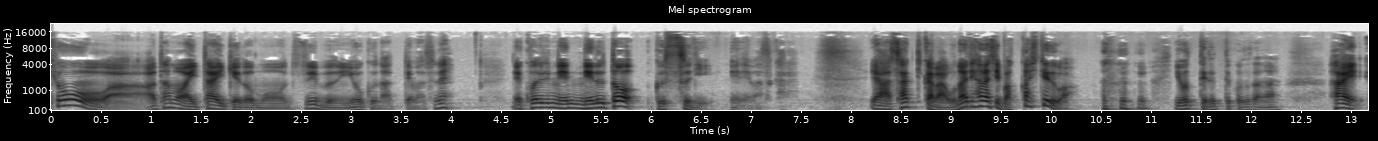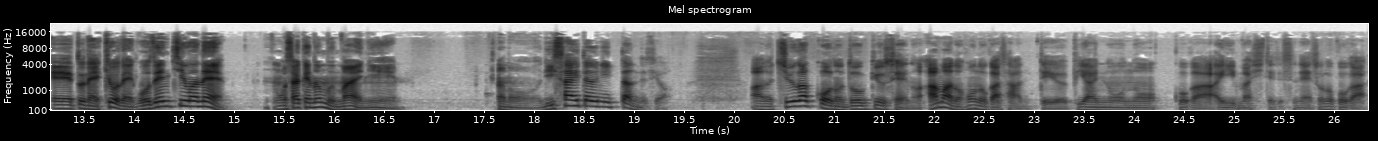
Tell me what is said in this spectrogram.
今日は頭は痛いけども、随分良くなってますね。で、これで寝寝るとぐっすり寝れますから。いや、さっきから同じ話ばっかしてるわ。酔ってるってことだな。はい。えっ、ー、とね、今日ね、午前中はね、お酒飲む前に、あの、リサイタルに行ったんですよ。あの、中学校の同級生の天野ほのかさんっていうピアノの子がいましてですね、その子が、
